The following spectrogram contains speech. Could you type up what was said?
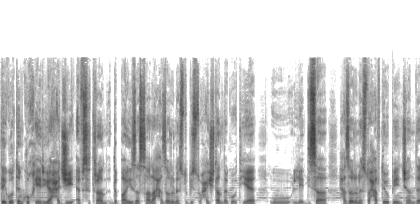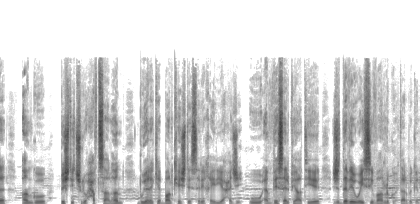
دی گوتن کو خیریه حجی اف ستران د پاییزا سال 1928 د گوتیه او لدیسا 1975 د انګو بشتی چلو حەفت سال هەن بویەرەکێ بانکێشتێ سەری خەیریە حەجی و ئەمێ سەرپیاتیە ji devê weysî varlı guhdar bikin.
